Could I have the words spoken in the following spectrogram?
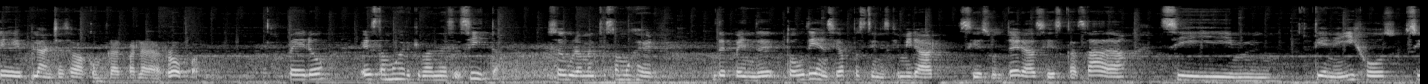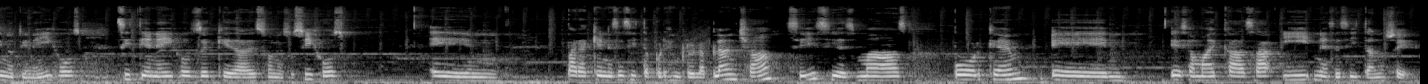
eh, plancha se va a comprar para la ropa. Pero esta mujer que más necesita, seguramente esta mujer depende de tu audiencia, pues tienes que mirar si es soltera, si es casada, si mm, tiene hijos, si no tiene hijos, si tiene hijos, de qué edades son esos hijos. Em, para qué necesita, por ejemplo, la plancha, ¿sí? si es más porque eh, es ama de casa y necesita, no sé,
